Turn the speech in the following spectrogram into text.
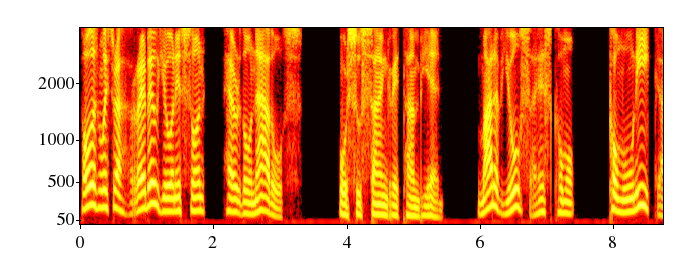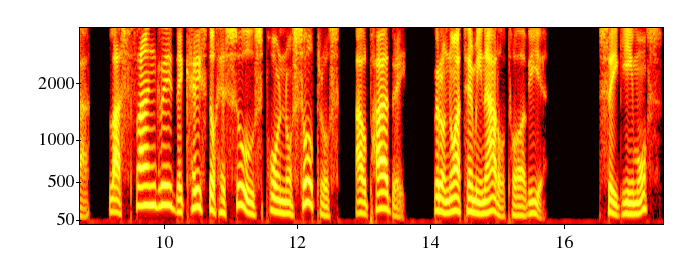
todas nuestras rebeliones son perdonados por su sangre también. Maravillosa es como comunica la sangre de Cristo Jesús por nosotros al Padre, pero no ha terminado todavía. Seguimos,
